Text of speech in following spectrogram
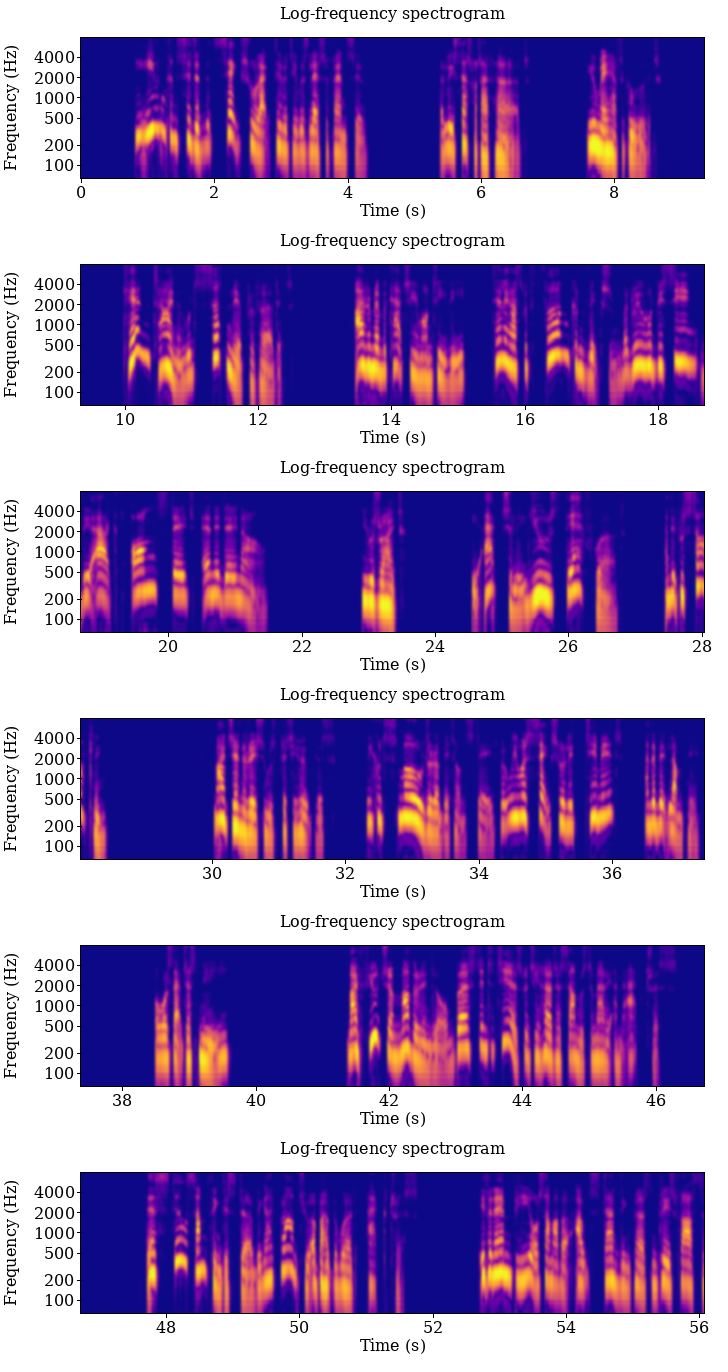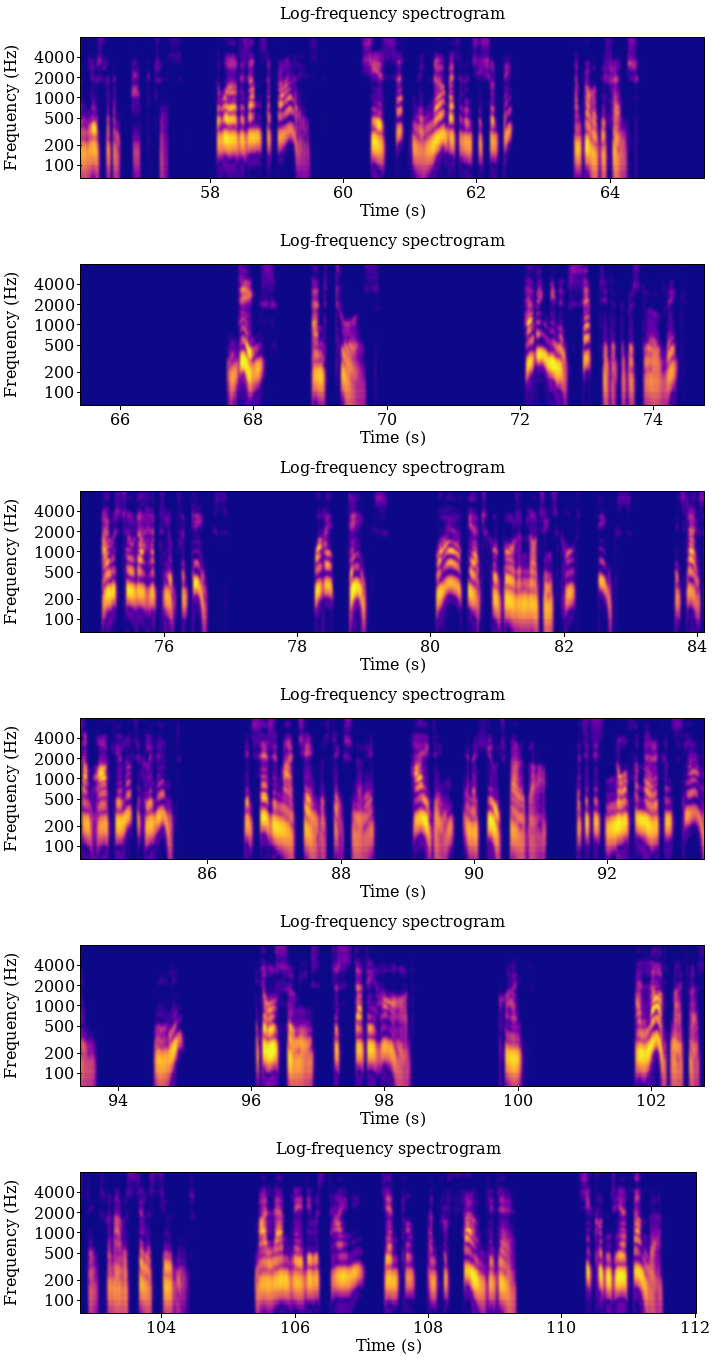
He even considered that sexual activity was less offensive. At least that's what I've heard. You may have to Google it. Ken Tynan would certainly have preferred it. I remember catching him on TV telling us with firm conviction that we would be seeing the act on stage any day now. He was right. He actually used the F word, and it was startling. My generation was pretty hopeless. We could smoulder a bit on stage, but we were sexually timid and a bit lumpy. Or was that just me? My future mother-in-law burst into tears when she heard her son was to marry an actress. There's still something disturbing, I grant you, about the word actress. If an MP or some other outstanding person plays fast and loose with an actress, the world is unsurprised. She is certainly no better than she should be, and probably French. Digs and tours. Having been accepted at the Bristol Old Vic, I was told I had to look for digs. Why digs? Why are theatrical board and lodgings called digs? It's like some archaeological event. It says in my Chambers dictionary, hiding in a huge paragraph, that it is North American slang. Really? It also means to study hard. Quite. I loved my first digs when I was still a student. My landlady was tiny, gentle, and profoundly deaf. She couldn't hear thunder,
